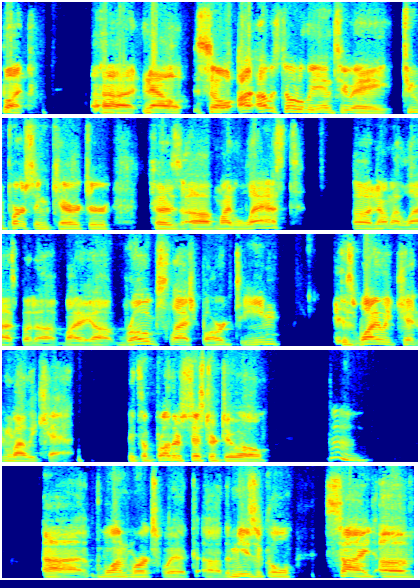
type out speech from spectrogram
But uh, now, so I, I was totally into a two-person character because uh, my last, uh, not my last, but uh, my uh, rogue slash bard team is WilyKit and WilyKat. It's a brother sister duo Hmm. uh, one works with uh, the musical side of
